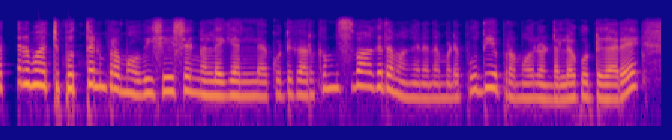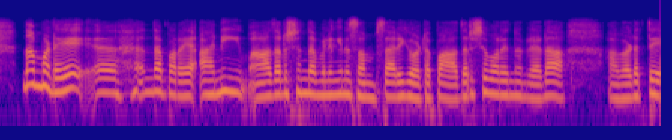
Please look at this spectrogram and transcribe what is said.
പത്തനംമാറ്റ് പുത്തൻ പ്രമോ വിശേഷങ്ങളിലേക്ക് എല്ലാ കൂട്ടുകാർക്കും സ്വാഗതം. അങ്ങനെ നമ്മുടെ പുതിയ പ്രമോയിലുണ്ടല്ലോ കൂട്ടുകാരെ. നമ്മുടെ എന്താ പറയുക അനിയും ആദർശം തമ്മിലിങ്ങനെ സംസാരിക്കോട്ടെ അപ്പോൾ ആദർശ് പറയുന്നുണ്ടേടാ അവിടുത്തെ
